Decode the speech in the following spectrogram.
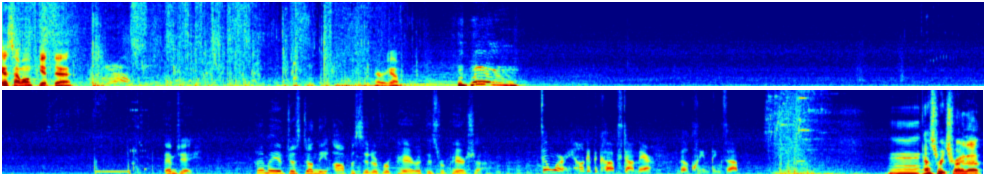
Guess I won't get that. There we go. MJ, I may have just done the opposite of repair at this repair shop. Don't worry, I'll get the cops down there. They'll clean things up. Mm, let's retry that.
